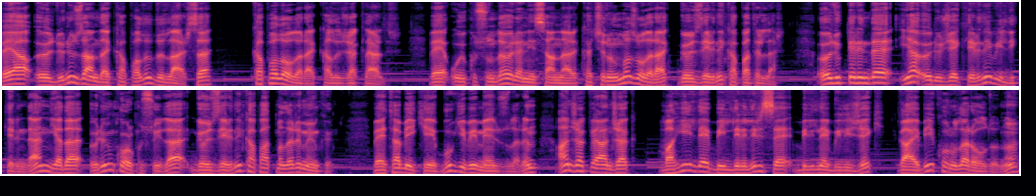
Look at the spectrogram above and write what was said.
Veya öldüğünüz anda kapalıdılarsa kapalı olarak kalacaklardır. Ve uykusunda ölen insanlar kaçınılmaz olarak gözlerini kapatırlar. Öldüklerinde ya öleceklerini bildiklerinden ya da ölüm korkusuyla gözlerini kapatmaları mümkün. Ve tabii ki bu gibi mevzuların ancak ve ancak vahiy bildirilirse bilinebilecek gaybi konular olduğunu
